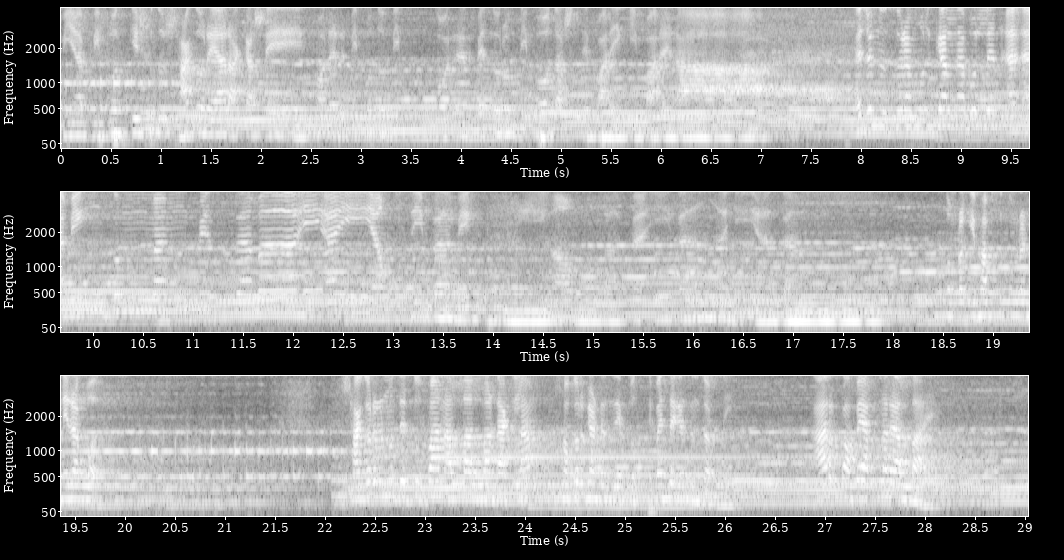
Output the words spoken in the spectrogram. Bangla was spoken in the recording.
মিয়া বিপদ কি শুধু সাগরে আর আকাশে? ঘরের বিপদ ঘরের ভেতরও বিপদ আসতে পারে কি পারে না? এজন্য সূরা মুলক আল্লাহ বললেন আমিনতুম মান ফিস সামাই বিকুমুল আরদা ফাইদা হিয়া তোমরা কি ভাবছ তোমরা নিরাপদ? সাগরের মধ্যে তুফান, আল্লাহ আল্লাহ ডাকলাম, সদরঘাটে যে পড়ছি বেঁচে গেছেন তো আপনি? আর পাবে আপনারে আল্লাহ।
